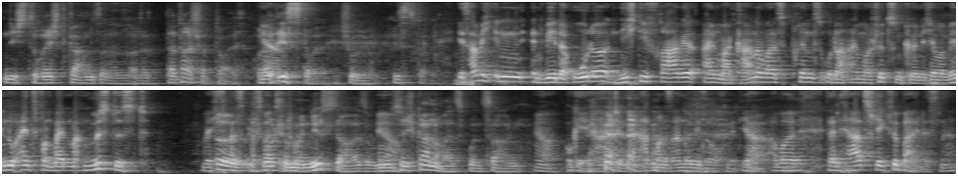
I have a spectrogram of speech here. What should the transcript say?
nicht zurechtkamst oder so. Das, das war schon toll. Oder Ja. das ist toll, Entschuldigung, ist toll. Jetzt habe ich in entweder oder nicht die Frage, einmal Karnevalsprinz oder einmal Schützenkönig. Aber wenn du eins von beiden machen müsstest, welches, Äh, was, ich was war würdest du schon? Minister, also Ja. muss ich Karnevalsprinz sagen. Ja, okay, dann hat man das andere wieder auch mit. Ja, aber dein Herz schlägt für beides, ne?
